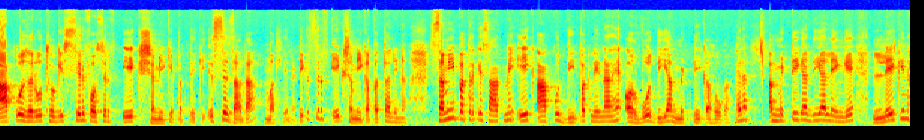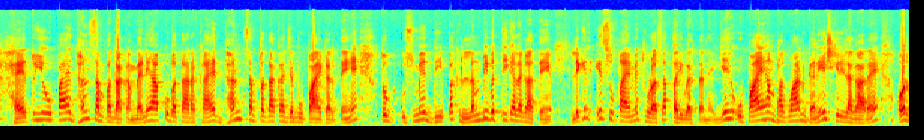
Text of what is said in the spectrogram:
आपको ज़रूरत होगी सिर्फ़ और सिर्फ़ एक शमी के पत्ते की। इससे ज़्यादा मत लेना, ठीक है? सिर्फ़ एक शमी का पत्ता लेना। समी पत्र के साथ में एक आपको दीपक लेना है और वो दिया मिट्टी का होगा, है ना? अब मिट्टी का दिया लेंगे, लेकिन है तो ये उपाय धन संपदा का। मैंने आपको बता रखा है, धन संपदा का जब उपाय करते हैं तो उसमें दीपक लंबी बत्ती का लगाते हैं, लेकिन इस उपाय में थोड़ा सा परिवर्तन है। यह उपाय हम भगवान गणेश के लिए लगा रहे हैं, और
